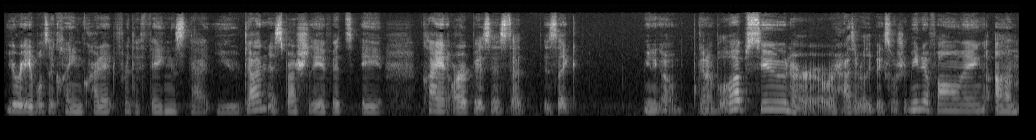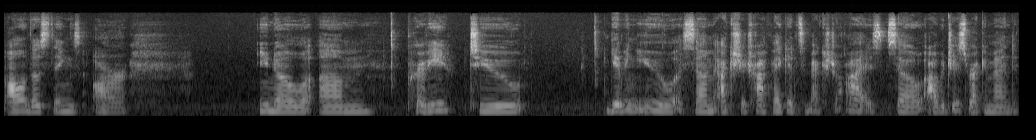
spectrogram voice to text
you're able to claim credit for the things that you've done, especially if it's a client or a business that is like, you know, gonna blow up soon or, or has a really big social media following. Um, all of those things are, you know, um, privy to giving you some extra traffic and some extra eyes. So I would just recommend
